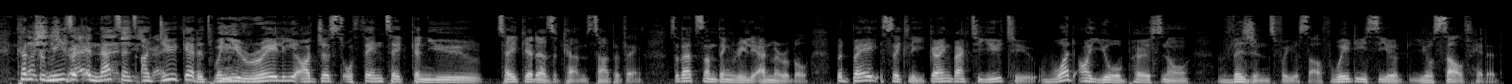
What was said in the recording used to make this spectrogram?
country she's music great, in that man. sense, I great. do get it when you really are just authentic and you take it as it comes type of thing. So that's something really admirable. But basically, going back to you two, what are your personal visions for yourself? Where do you see your, yourself headed?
